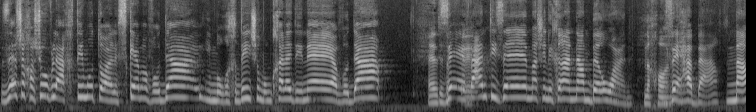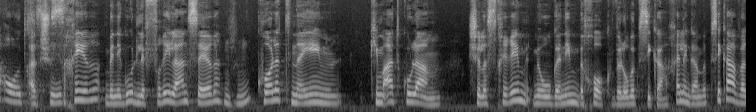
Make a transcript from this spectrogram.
זה שחשוב להחתים אותו על הסכם עבודה עם עורך דין שמומחה לדיני עבודה, אין זה ספק. הבנתי, זה מה שנקרא number one. נכון. והבא, מה עוד אז חשוב? שכיר, בניגוד לפרילנסר, כל התנאים, כמעט כולם, של השכירים מעוגנים בחוק ולא בפסיקה. חלק גם בפסיקה, אבל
